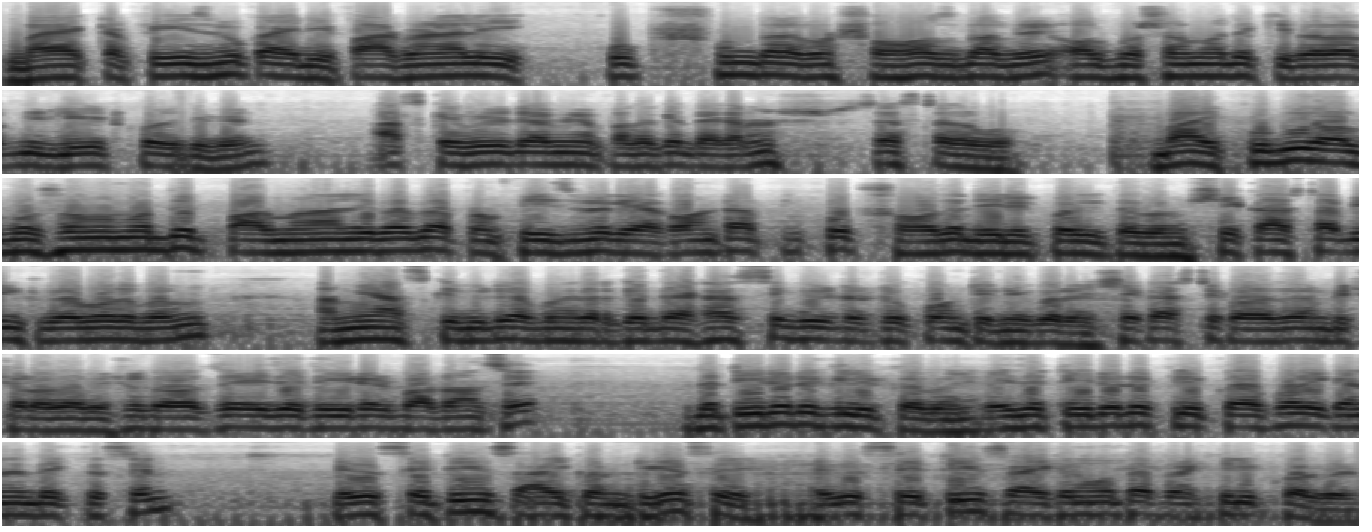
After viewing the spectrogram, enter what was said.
বা একটা ফেসবুক আইডি পার্মানেন্টলি খুব সুন্দর এবং সহজভাবে অল্প সময়ের মধ্যে কীভাবে আপনি ডিলিট করে দিবেন, আজকের ভিডিওটি আমি আপনাদেরকে দেখানোর চেষ্টা করব। ভাই, খুবই অল্প সময়ের মধ্যে পার্মানেন্টলিভাবে আপনার ফেসবুক অ্যাকাউন্টটা আপনি খুব সহজে ডিলিট করে দিতে পারবেন। সেই কাজটা আপনি কীভাবে করতে পারবেন, আমি আজকে ভিডিও আপনাদেরকে দেখাচ্ছি ভিডিওটা একটু কন্টিনিউ করেন। সেই কাজটি করার জন্য বিশাল হবে শুধু হচ্ছে। এই যে টিটের বাটন আছে যে টিটেটে ক্লিক করবেন। এই যে টিটেটে ক্লিক করার পর এখানে দেখতেছেন, এই যে সেটিংস আইকন ঠিক আছে? এই যে সেটিংস আইকনের মধ্যে আপনি ক্লিক করবেন।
